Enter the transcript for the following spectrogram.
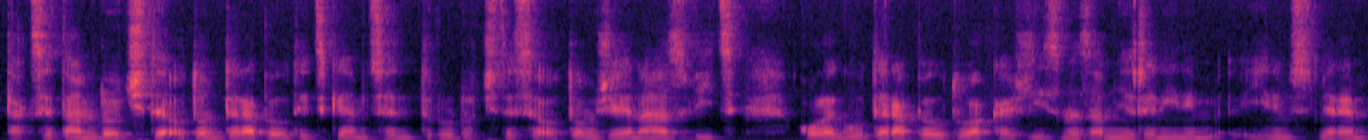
tak se tam dočte o tom terapeutickém centru, dočte se o tom, že je nás víc kolegů terapeutů a každý jsme zaměřený jiným, jiným směrem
